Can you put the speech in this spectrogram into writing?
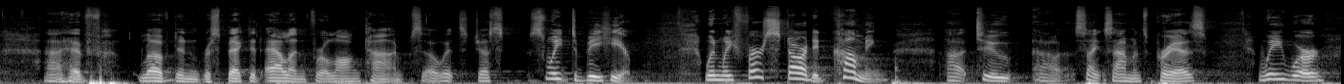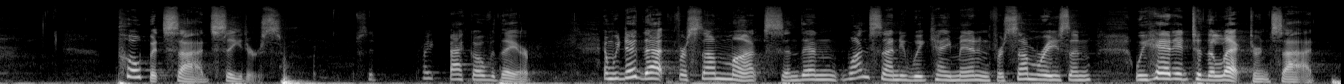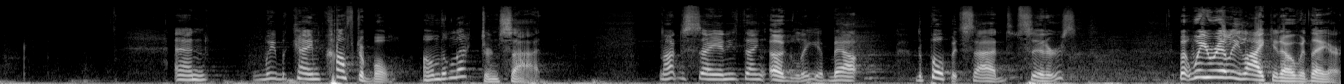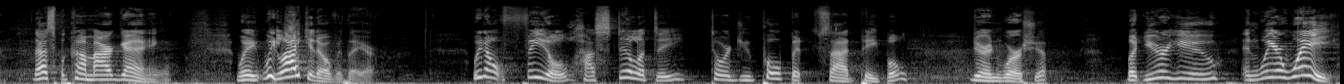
I have loved and respected Alan for a long time. So it's just sweet to be here. When we first started coming uh, to uh, St. Simon's Pres, we were pulpit side seaters. Right back over there. And we did that for some months, and then one Sunday we came in, and for some reason we headed to the lectern side. And we became comfortable on the lectern side. Not to say anything ugly about the pulpit side sitters, but we really like it over there. That's become our gang. We, we like it over there. We don't feel hostility toward you pulpit side people during worship, but you're you and we are we.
